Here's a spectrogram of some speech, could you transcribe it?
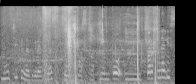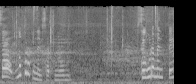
Muchísimas gracias por vuestro tiempo y para finalizar, no para finalizar, sino seguramente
